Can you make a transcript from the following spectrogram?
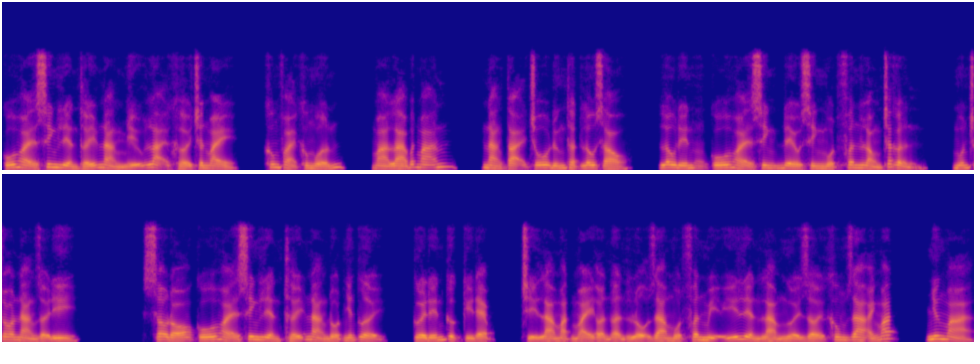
cố hoài sinh liền thấy nàng nhíu lại khởi chân mày, không phải không muốn, mà là bất mãn, nàng tại chỗ đứng thật lâu sau, lâu đến cố hoài sinh đều sinh một phân lòng chắc ẩn, muốn cho nàng rời đi. Sau đó cố hoài sinh liền thấy nàng đột nhiên cười, cười đến cực kỳ đẹp, chỉ là mặt mày ẩn ẩn lộ ra một phân mị ý liền làm người rời không ra ánh mắt, nhưng mà,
